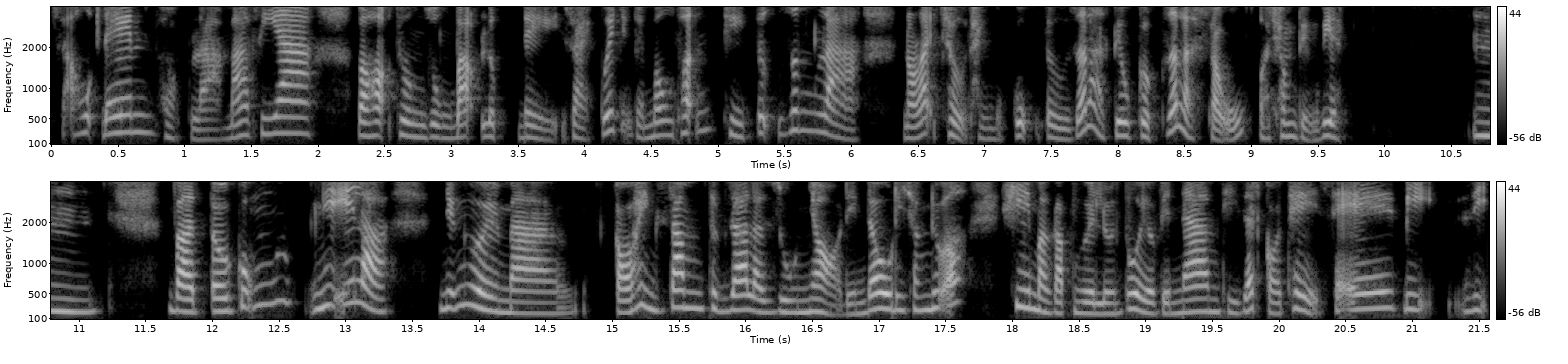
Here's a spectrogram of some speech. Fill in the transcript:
xã hội đen hoặc là mafia và họ thường dùng bạo lực để giải quyết những cái mâu thuẫn thì tự dưng là nó lại trở thành một cụm từ rất là tiêu cực, rất là xấu ở trong tiếng Việt. Ừ. Và tớ cũng nghĩ là những người mà có hình xăm thực ra là dù nhỏ đến đâu đi chăng nữa khi mà gặp người lớn tuổi ở Việt Nam thì rất có thể sẽ bị dị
